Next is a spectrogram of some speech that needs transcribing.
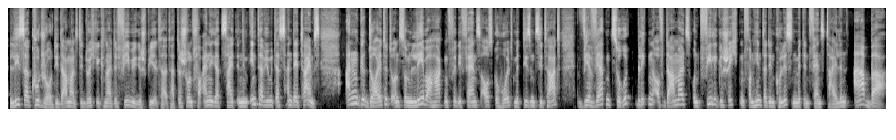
Lisa Kudrow, die damals die durchgeknallte Phoebe gespielt hat, hatte schon vor einiger Zeit in dem Interview mit der Sunday Times angedeutet und zum Leberhaken für die Fans ausgeholt mit diesem Zitat. Wir werden zurückblicken auf damals und viele Geschichten von hinter den Kulissen mit den Fans Fans teilen, aber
